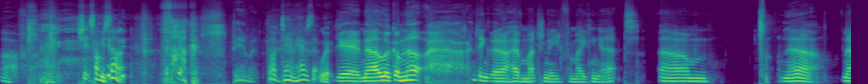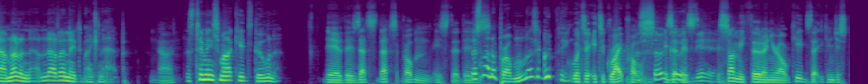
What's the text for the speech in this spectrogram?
Oh, fuck. Shit, somebody's done it. Fuck. damn it. God damn, how does that work? Yeah, now look, I'm not. I don't think that I have much need for making apps. Um, nah, no, I'm not an. I don't need to make an app. No. There's too many smart kids doing it. Yeah, there's that's that's the problem is that there's That's not a problem. That's a good thing. well, it's a, it's a great problem. That's so is good. That there's, yeah. there's so many 13 year old kids that you can just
